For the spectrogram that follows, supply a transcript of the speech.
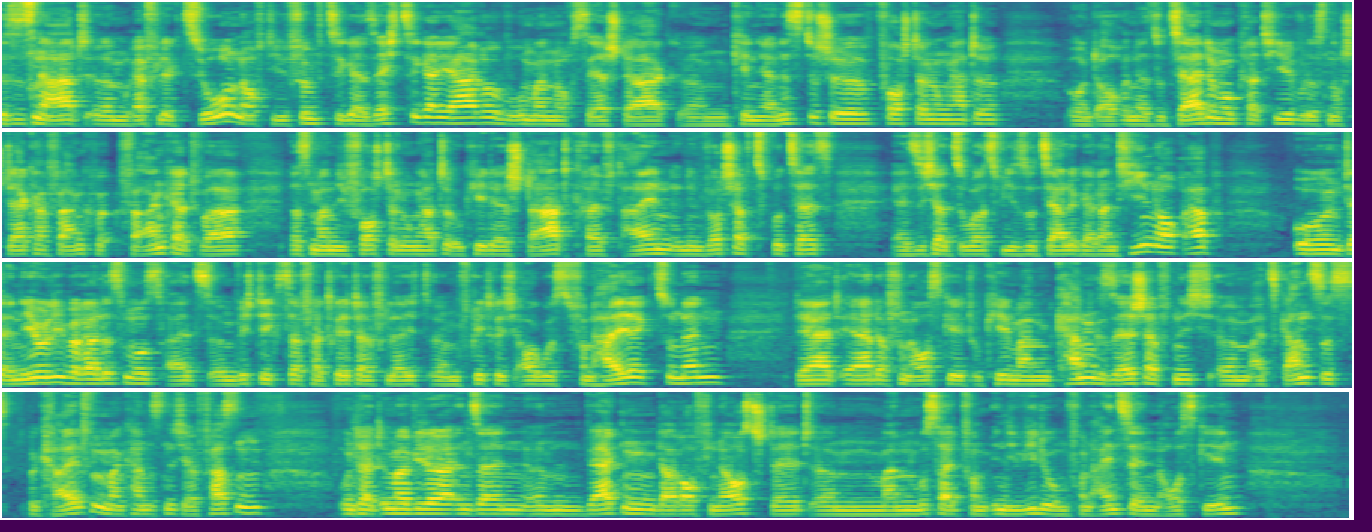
Es ist eine Art ähm, Reflexion auf die 50er, 60er Jahre, wo man noch sehr stark ähm, kenianistische Vorstellungen hatte und auch in der Sozialdemokratie, wo das noch stärker verank verankert war, dass man die Vorstellung hatte, okay, der Staat greift ein in den Wirtschaftsprozess, er sichert sowas wie soziale Garantien auch ab und der Neoliberalismus als ähm, wichtigster Vertreter vielleicht ähm, Friedrich August von Hayek zu nennen, der halt eher davon ausgeht, okay, man kann Gesellschaft nicht ähm, als Ganzes begreifen, man kann es nicht erfassen und halt immer wieder in seinen ähm, Werken darauf hinausstellt, ähm, man muss halt vom Individuum, von Einzelnen ausgehen.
